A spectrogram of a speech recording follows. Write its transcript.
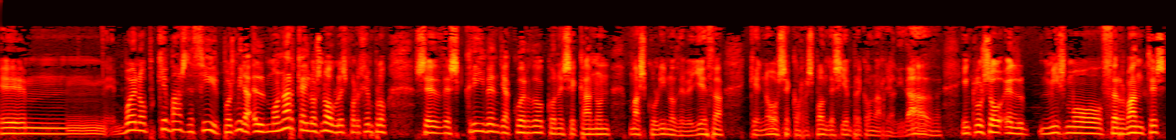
Em, bueno, ¿qué más decir? Pues mira, el monarca y los nobles, por ejemplo, se describen de acuerdo con ese canon masculino de belleza que no se corresponde siempre con la realidad. Incluso el mismo Cervantes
